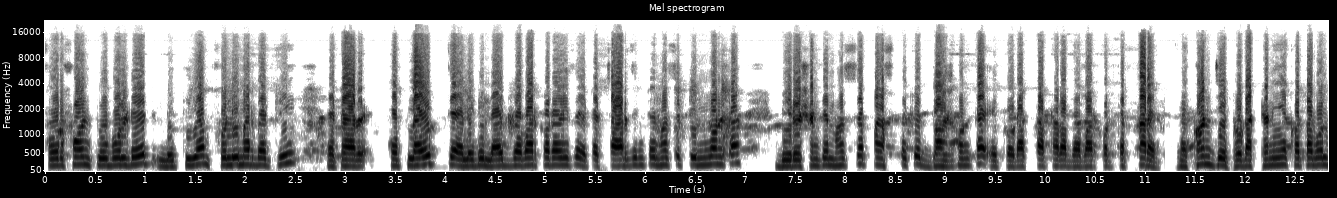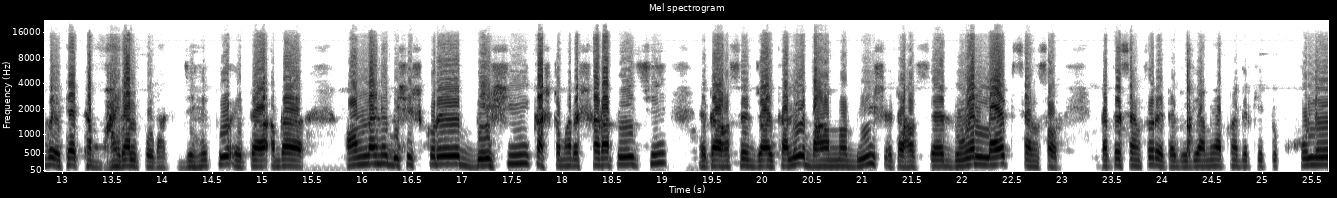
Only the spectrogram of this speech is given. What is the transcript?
ফোর পয়েন্ট টু ভোল্টের লিথিয়াম পলিমার ব্যাটারি এটার লাইট এলইডি লাইট ব্যবহার করা হয়েছে, এটা চার্জিং টাইম হচ্ছে তিন ঘণ্টা ডিউরেশন টাইম হচ্ছে পাঁচ থেকে দশ ঘণ্টা। এই প্রোডাক্টটা আপনারা ব্যবহার করতে পারেন। এখন যে প্রোডাক্টটা নিয়ে কথা বলব, এটা একটা ভাইরাল প্রোডাক্ট যেহেতু এটা আমরা অনলাইনে বিশেষ করে বেশি কাস্টমারের সাড়া পেয়েছি। এটা হচ্ছে জয়কালী, বাহান্ন বিশ, এটা হচ্ছে ডুয়েল লাইট সেন্সর এটাতে সেন্সর এটা যদি আমি আপনাদেরকে একটু খুলে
